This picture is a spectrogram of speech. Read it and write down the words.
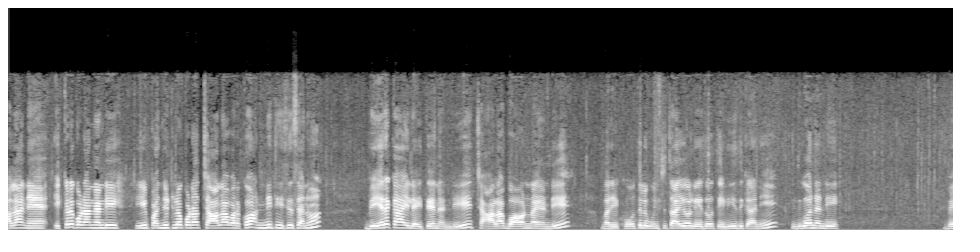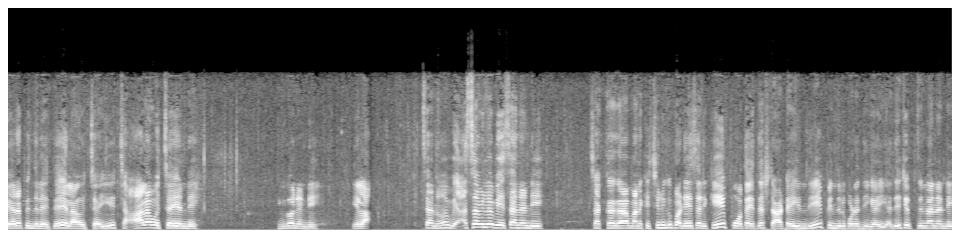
అలానే ఇక్కడ కూడానండి ఈ పందిట్లో కూడా చాలా వరకు అన్నీ తీసేసాను. బీరకాయలు అయితేనండి చాలా బాగున్నాయండి. మరి కోతులు ఉంచుతాయో లేదో తెలియదు కానీ ఇదిగోనండి బీరపిందులు అయితే ఇలా వచ్చాయి చాలా వచ్చాయండి. ఇంగోనండి ఇలా వేసాను. వేసవిలో వేసానండి. చక్కగా మనకి చినుకు పడేసరికి పూత అయితే స్టార్ట్ అయ్యింది. పిందులు కూడా దిగాయి. అదే చెప్తున్నానండి.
